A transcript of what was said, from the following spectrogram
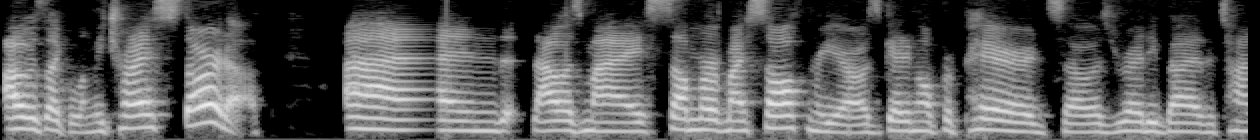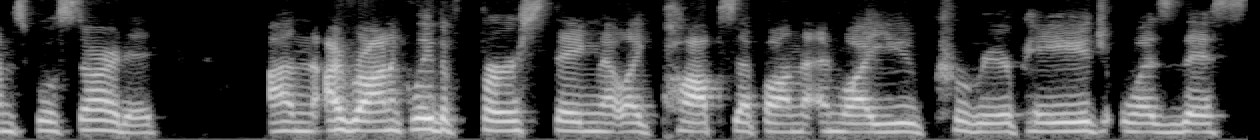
i was like let me try a startup and that was my summer of my sophomore year. I was getting all prepared, so I was ready by the time school started. And ironically, the first thing that like pops up on the NYU career page was this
